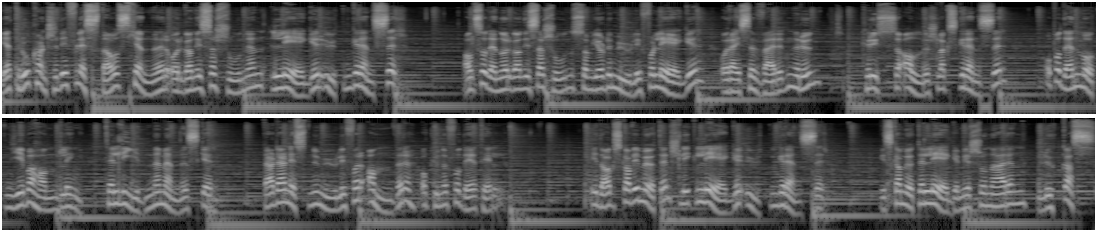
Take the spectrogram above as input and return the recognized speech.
Jeg tror kanskje de fleste av oss kjenner organisasjonen Leger uten grenser. Altså den organisasjonen som gjør det mulig for leger å reise verden rundt, krysse alle slags grenser, og på den måten gi behandling til lidende mennesker, der det er nesten umulig for andre å kunne få det til. I dag skal vi møte en slik lege uten grenser. Vi skal møte legemisjonæren Lukas.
